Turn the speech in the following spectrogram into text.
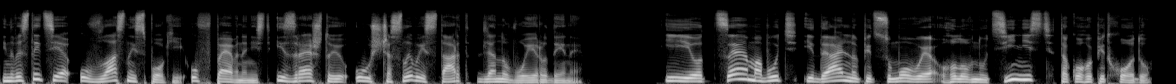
Інвестиція у власний спокій, у впевненість і, зрештою, у щасливий старт для нової родини. І це, мабуть, ідеально підсумовує головну цінність такого підходу.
